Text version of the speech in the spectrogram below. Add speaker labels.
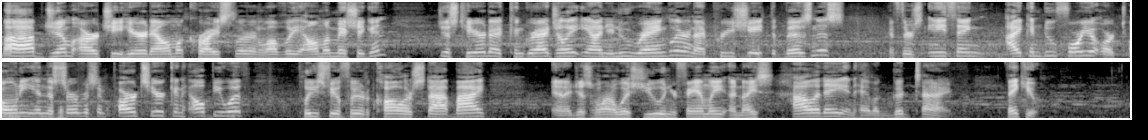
Speaker 1: Bob, Jim Archie here at Alma Chrysler in lovely Alma, Michigan. Just here to congratulate you on your new Wrangler, and I appreciate the business. If there's anything I can do for you or Tony in the service and parts here can help you with, please feel free to call or stop by. And I just want to wish you and your family a nice holiday and have a good time. Thank you.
